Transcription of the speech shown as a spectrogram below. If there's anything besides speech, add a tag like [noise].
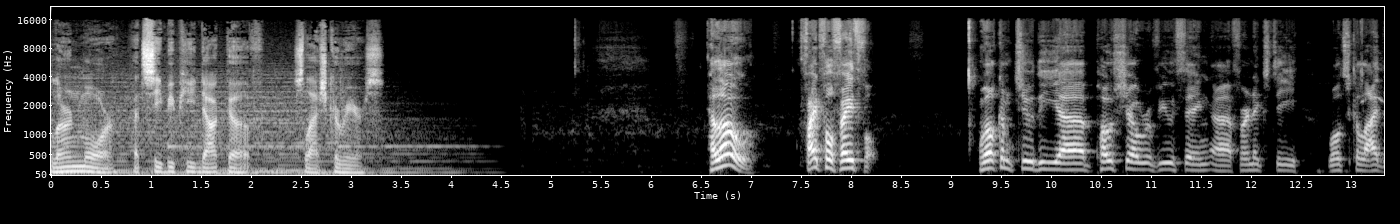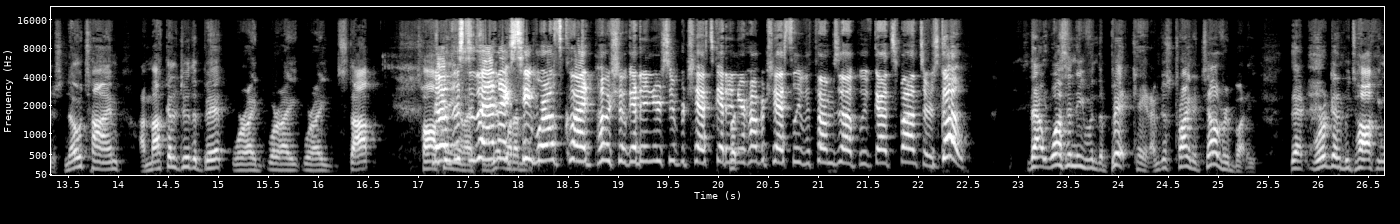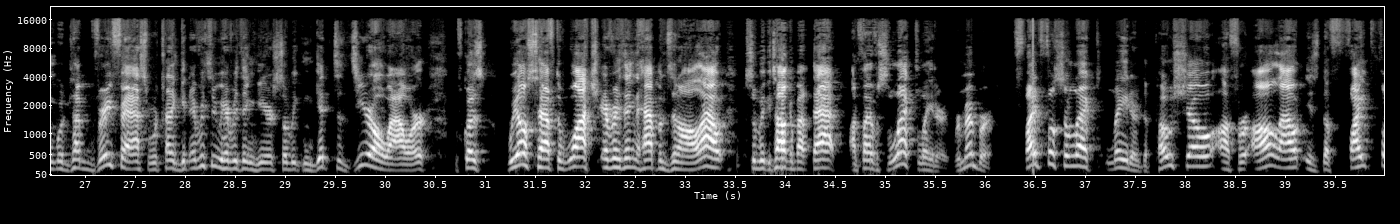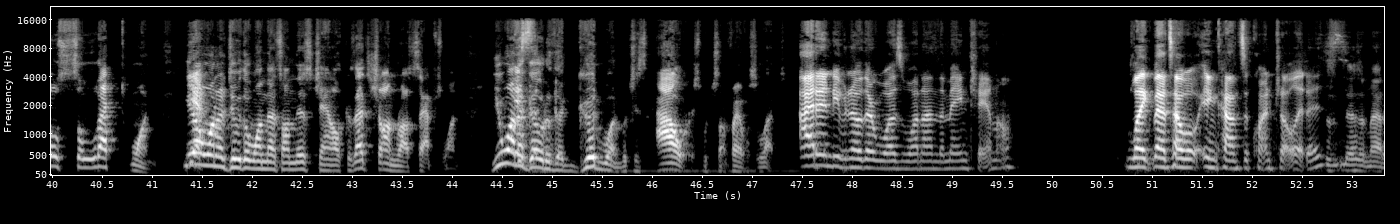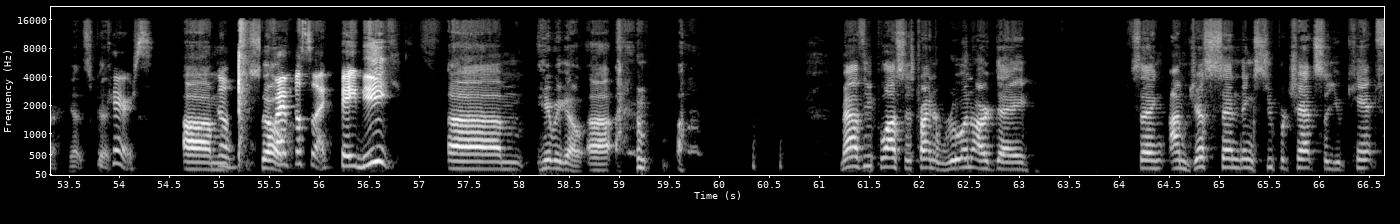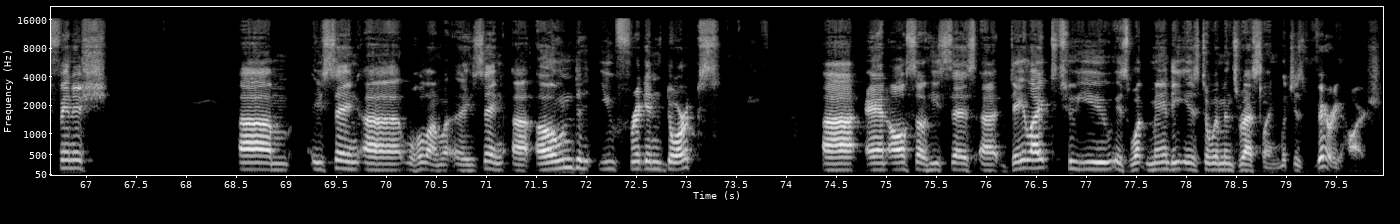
Learn more at cbp.gov/careers. Hello, Fightful Faithful. Welcome to the uh, post-show review thing uh, for NXT Worlds Collide. There's no time. I'm not going to do the bit where I where I where I stop talking. No, this is the NXT Worlds Collide post-show. Get in your super chats. Get in But- your hover chats. Leave a thumbs up. We've got sponsors. Go. That wasn't even the bit, Kate. I'm just trying to tell everybody that we're going to be talking. We're talking very fast. We're trying to get every through everything here so we can get to zero hour because we also have to watch everything that happens in All Out so we can talk about that on Fightful Select later. Remember, Fightful Select later. The post show uh, for All Out is the Fightful Select one. You Yeah. don't want to do the one that's on this channel because that's Sean Ross Sapp's one. You want to go to the good one, which is ours, which is on Fightful Select. I didn't even know there was one on the main channel. Like that's how inconsequential it is. Doesn't, doesn't matter. Yeah, it's good. Who cares? Um, No. so Fightful Select, baby. Um, here we go. Uh, [laughs] Matthew Plus is trying to ruin our day, saying, "I'm just sending super chats so you can't finish." Um, he's saying, uh, well, hold on. He's saying, uh, "Owned, you friggin' dorks." Uh, and also, he says, uh, "Daylight to you is what Mandy is to women's wrestling," which is very harsh.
